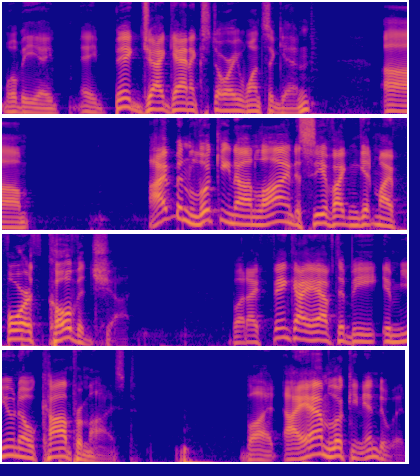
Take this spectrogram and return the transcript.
will be a, a big, gigantic story once again. Um, I've been looking online to see if I can get my fourth COVID shot, but I think I have to be immunocompromised. But I am looking into it,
